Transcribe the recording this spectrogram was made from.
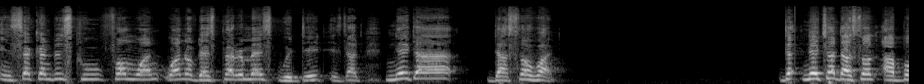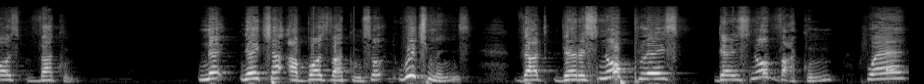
in secondary school, Form 1, one of the experiments we did is that nature does not what? The, nature does not abhor vacuum. Na- nature abhors vacuum. So, which means that there is no place, there is no vacuum where,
